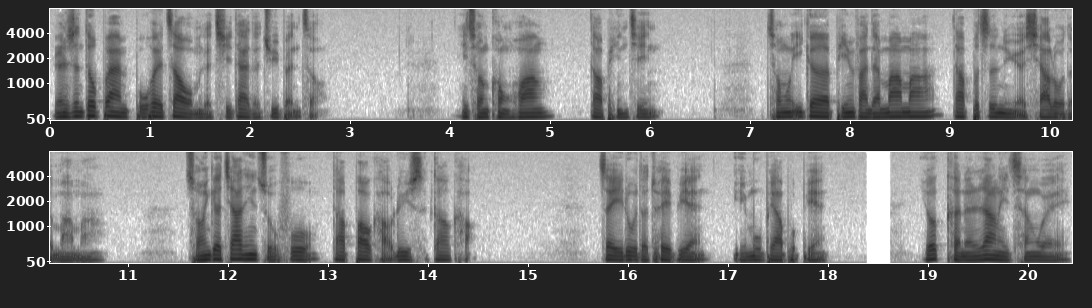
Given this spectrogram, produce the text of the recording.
人生多半不会照我们的期待的剧本走。你从恐慌到平静，从一个平凡的妈妈到不知女儿下落的妈妈，从一个家庭主妇到报考律师高考，这一路的蜕变与目标不变，有可能让你成为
